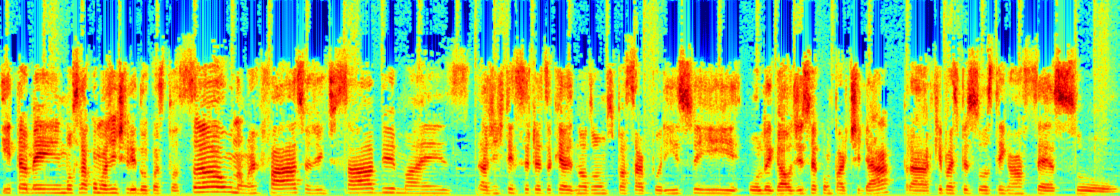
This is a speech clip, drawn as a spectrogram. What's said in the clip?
e também mostrar como a gente lidou com a situação. Não é fácil, a gente sabe, mas a gente tem certeza que nós vamos passar por isso e o legal disso é compartilhar para que mais pessoas tenham acesso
